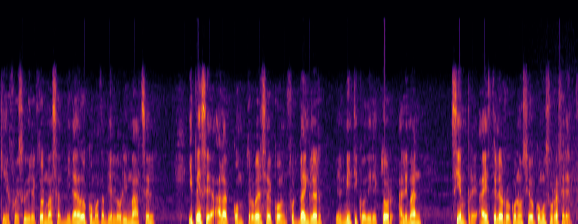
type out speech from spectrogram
que fue su director más admirado, como también Lorin Matzel, y pese a la controversia con Furtwängler, el mítico director alemán, siempre a este le reconoció como su referente.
